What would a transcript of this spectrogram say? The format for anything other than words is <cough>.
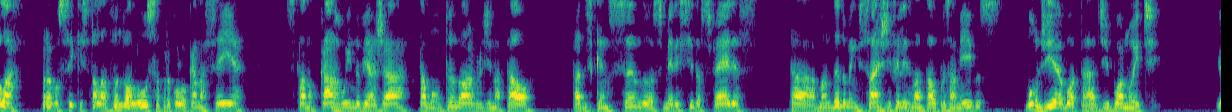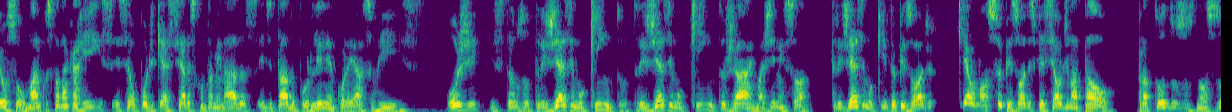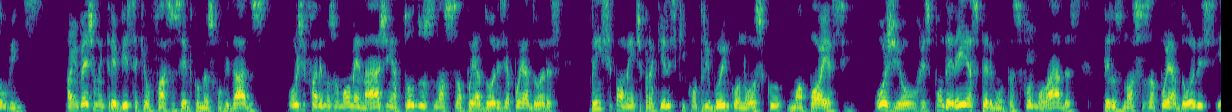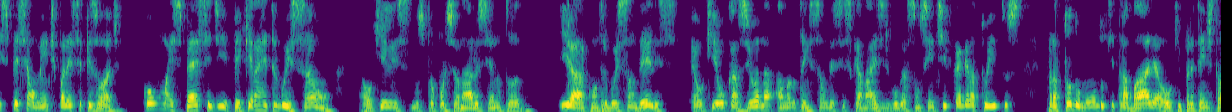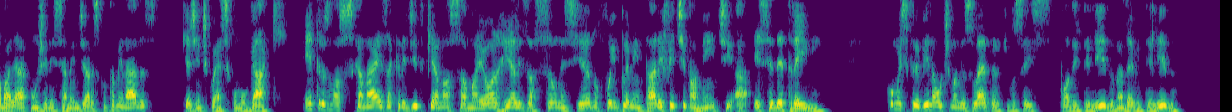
Olá, para você que está lavando a louça para colocar na ceia, está no carro indo viajar, está montando a árvore de Natal, está descansando as merecidas férias, está mandando mensagem de Feliz Natal para os amigos. Bom dia, boa tarde, boa noite. Eu sou Marcos Tanaka Riz, esse é o podcast Áreas Contaminadas, editado por Lilian Coreaço Riz. Hoje estamos no 35º, 35º já, imaginem só, 35º episódio, que é o nosso episódio especial de Natal, para todos os nossos ouvintes. Ao invés de uma entrevista que eu faço sempre com meus convidados, hoje faremos uma homenagem a todos os nossos apoiadores e apoiadoras, principalmente para aqueles que contribuem conosco no Apoia-se. Hoje eu responderei às perguntas formuladas pelos nossos apoiadores, especialmente para esse episódio, como uma espécie de pequena retribuição ao que eles nos proporcionaram esse ano todo. E a contribuição deles é o que ocasiona a manutenção desses canais de divulgação científica gratuitos para todo mundo que trabalha ou que pretende trabalhar com gerenciamento de áreas contaminadas, que a gente conhece como GAC. Entre os nossos canais, acredito que a nossa maior realização nesse ano foi implementar efetivamente a ECD Training. Como eu escrevi na última newsletter, que vocês podem ter lido, né, devem ter lido,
